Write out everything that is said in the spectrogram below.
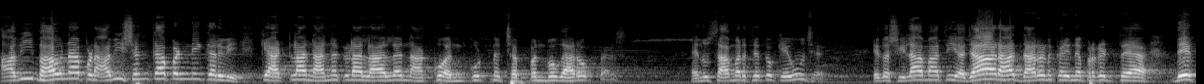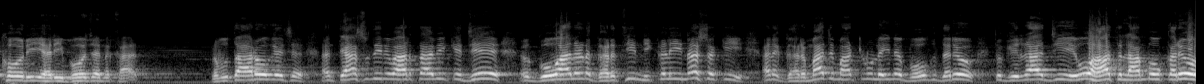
આવી ભાવના પણ, આવી શંકા પણ નહીં કરવી કે આટલા નાનકડા લાલન, આખો અન્નકૂટને છપ્પન ભોગ આરોગતા છે એનું સામર્થ્ય તો કેવું છે? એ તો શિલામાંથી હજાર હાથ ધારણ કરીને પ્રગટ થયા. દેખો રી હરિ ભોજન ખાત. પ્રભુ તો આરોગ્ય છે. અને ત્યાં સુધીની વાર્તા આવી કે જે ગોવાલણ ઘરથી નીકળી ન શકી અને ઘરમાં જ માટલું લઈને ભોગ ધર્યો, તો ગિરિરાજજી એવો હાથ લાંબો કર્યો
